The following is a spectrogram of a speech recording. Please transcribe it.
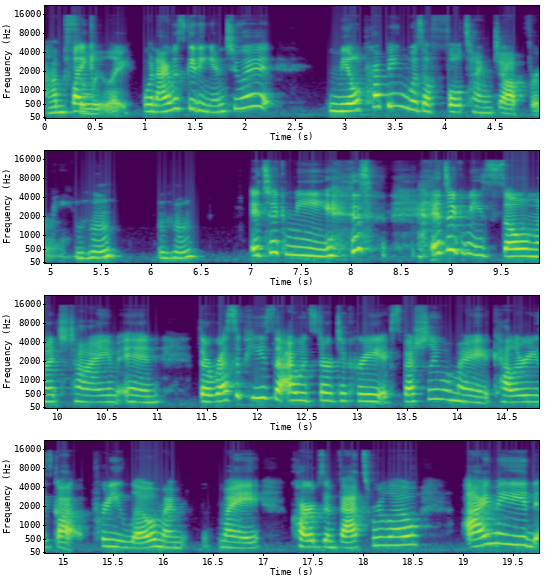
Absolutely. Like when I was getting into it, meal prepping was a full time job for me. Mm-hmm. Mm-hmm. It took me, it took me so much time, and the recipes that I would start to create, especially when my calories got pretty low, my my carbs and fats were low. I made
